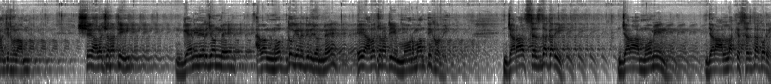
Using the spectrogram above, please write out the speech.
হাজির হলাম, সে আলোচনাটি জ্ঞানীদের জন্যে এবং মধ্য জ্ঞানীদের জন্যে এই আলোচনাটি মর্মান্তিক হবে। যারা সেজদাকারী, যারা মমিন, যারা আল্লাহকে সেজদা করে,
